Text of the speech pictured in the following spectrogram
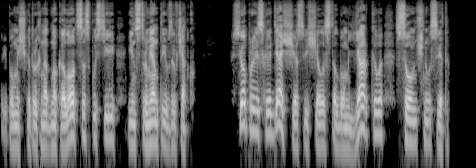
при помощи которых на дно колодца спустили инструменты и взрывчатку. Все происходящее освещалось столбом яркого солнечного света.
